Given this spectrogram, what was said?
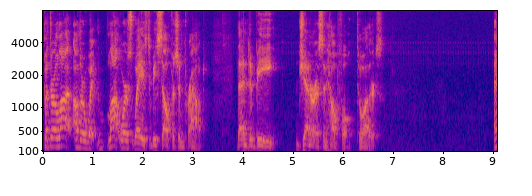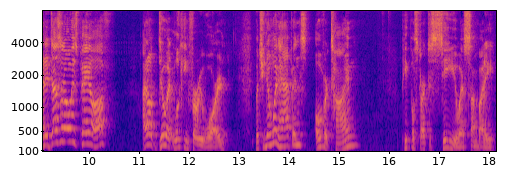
but there are a lot other way, lot worse ways to be selfish and proud than to be generous and helpful to others. And it doesn't always pay off. I don't do it looking for reward. But you know what happens over time? People start to see you as somebody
